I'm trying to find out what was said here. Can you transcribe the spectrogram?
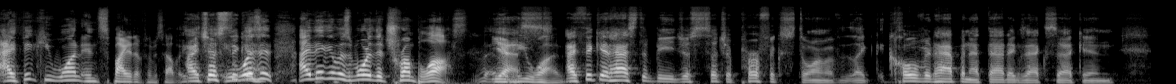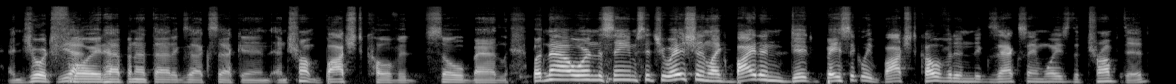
I think he won in spite of himself. I just it think it- wasn't. I think it was more that Trump lost. Yeah, he won. I think it has to be just such a perfect storm of like COVID happened at that exact second, and George Yeah. Floyd happened at that exact second, and Trump botched COVID so badly. But now we're in the same situation. Like Biden did basically botched COVID in the exact same ways that Trump did.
